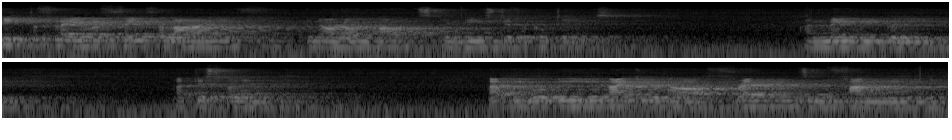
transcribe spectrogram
keep the flame of faith alive in our own hearts in these difficult days. And may we believe that this will end, that we will be united with our friends and family again.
